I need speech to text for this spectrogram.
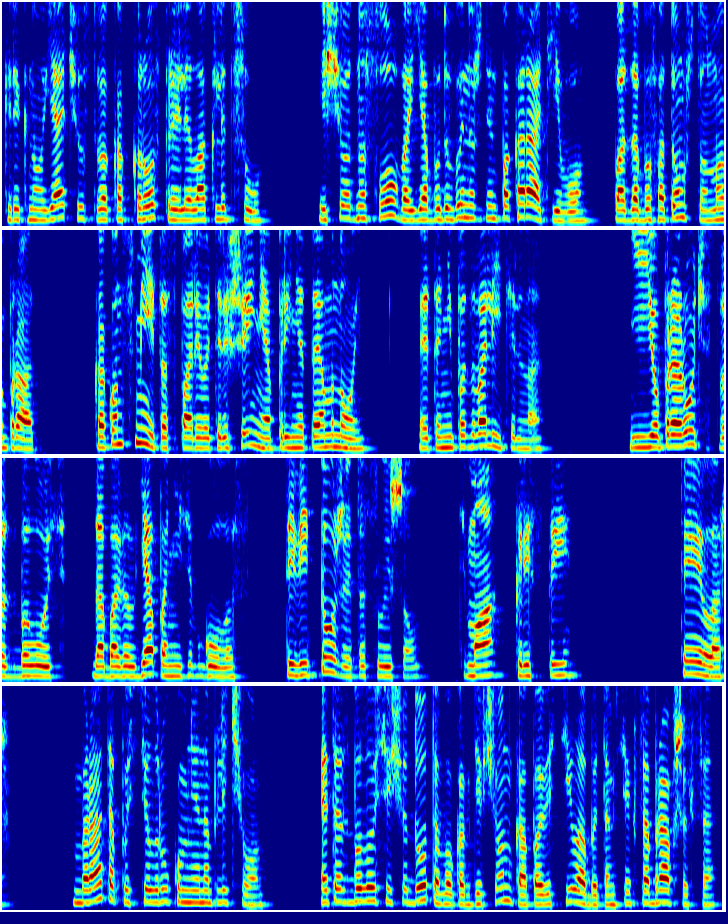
крикнул я, чувствуя, как кровь прилила к лицу. Еще одно слово, я буду вынужден покарать его, позабыв о том, что он мой брат. Как он смеет оспаривать решение, принятое мной? Это непозволительно. Ее пророчество сбылось, добавил я, понизив голос. Ты ведь тоже это слышал? Тьма, кресты. Тейлор. Брат опустил руку мне на плечо. Это сбылось еще до того, как девчонка оповестила об этом всех собравшихся.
